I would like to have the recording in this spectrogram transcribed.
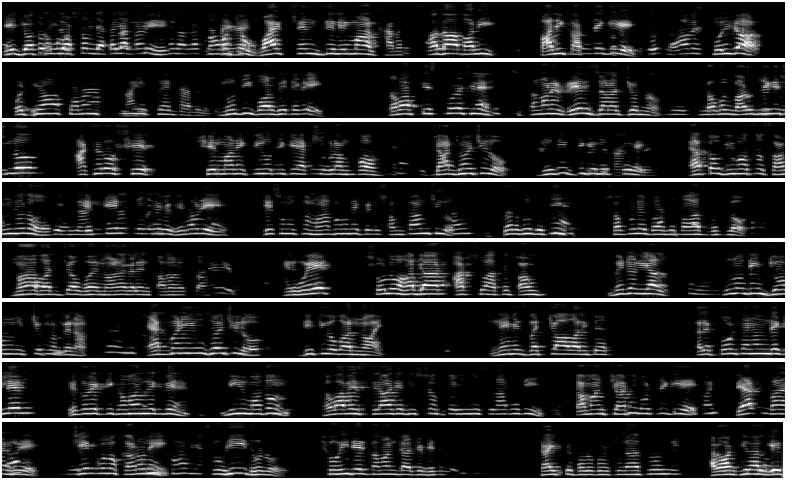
এই যত নিদর্শন দেখা যাচ্ছে হচ্ছে হোয়াইট সেন্স দিয়ে নির্মাণ। সাদা বালি। বালি কাটতে গিয়ে সোলজার নদী গর্ভে থেকে নবাব টেস্ট করেছিলেন। কামানের রেঞ্জ জানার জন্য। তখন বারুদ লেগেছিল আঠেরো শের। শের মানে কিলো থেকে একশো গ্রাম কম। চার্জ হয়েছিল নদীর দিকে এত বিভৎস সাউন্ড হলো ভেতরে যে সমস্ত মা বোনদের পেটে সন্তান ছিল গর্ভবতী সকলের গর্ভপাত ঘটলো মা বাচ্চা উভয় মারা গেলেন এর ওয়েট ষোলো হাজার আটশো আশি পাউন্ড মেটেরিয়াল কোনোদিন জং উচ্চে পড়বে না। একবারই ইউজ হয়েছিল, দ্বিতীয়বার নয়। নেম ইজ বাচ্চা ওয়ালিতে তাহলে ফোর ক্যানন দেখলেন ভেতরে একটি কামান দেখবেন। মীর মদন নবাবের সিরাজে বিশ্বস্ত হিন্দু সেনাপতি কামান চার্জ করতে গিয়ে ব্যাক ফায়ার হয়ে যে কোনো কারণে শহীদ হলো। শহীদের কামানটা আছে ভেতরে। টাইপকে ফলো করে চলে আসুন। আর অরিজিনাল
